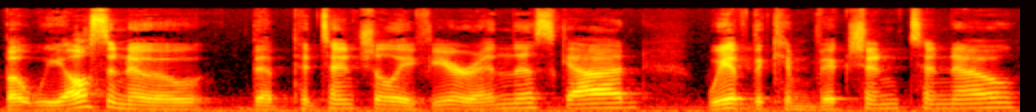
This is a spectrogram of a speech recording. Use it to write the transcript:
But we also know that potentially, if you're in this, God, we have the conviction to know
